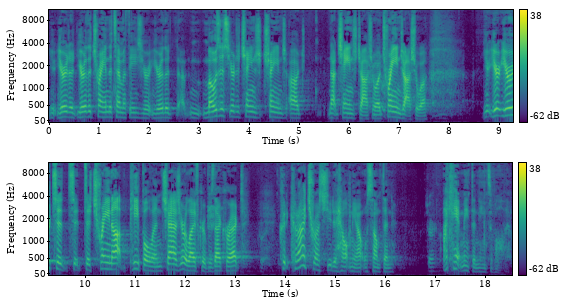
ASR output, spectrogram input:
You're to, you're to train the Timothys. You're, you're the uh, Moses. You're to change, change, uh, not change Joshua, train Joshua. You're, you're to, to, to train up people. And Chaz, you're a life group, is that correct? correct? could, could I trust you to help me out with something? Sure. I can't meet the needs of all of them.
